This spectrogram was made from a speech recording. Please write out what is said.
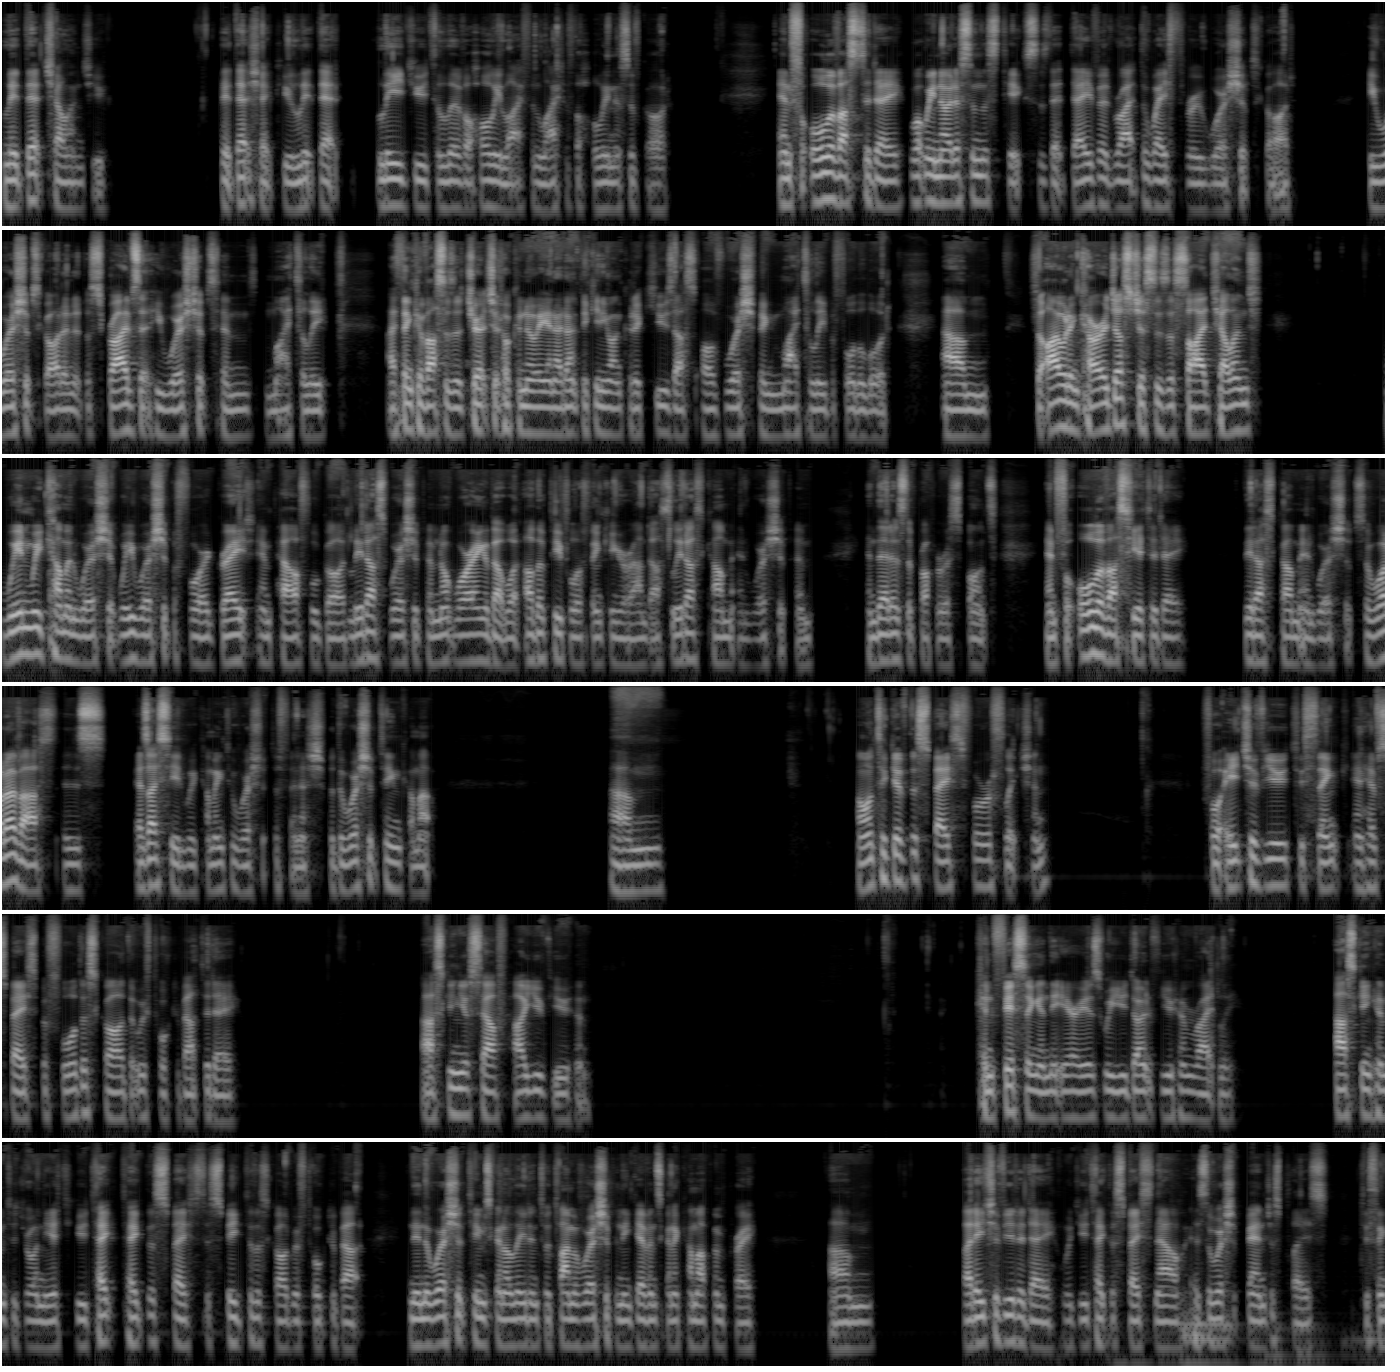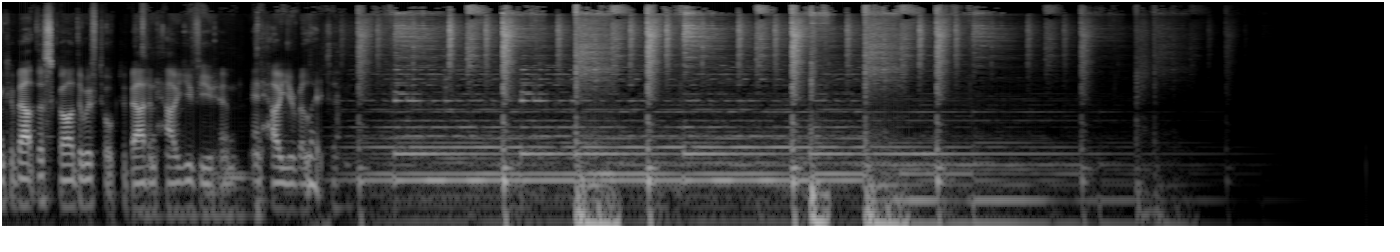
let that challenge you. Let that shape you. Let that lead you to live a holy life in light of the holiness of God. And for all of us today, what we notice in this text is that David, right the way through, worships God. He worships God, and it describes that he worships him mightily. I think of us as a church at Hukanui, and I don't think anyone could accuse us of worshiping mightily before the Lord. Um, so I would encourage us, just as a side challenge, when we come and worship, we worship before a great and powerful God. Let us worship Him, not worrying about what other people are thinking around us. Let us come and worship Him. And that is the proper response. And for all of us here today, let us come and worship. So, what I've asked is, as I said, we're coming to worship to finish. Would the worship team come up? Um, I want to give the space for reflection for each of you to think and have space before this God that we've talked about today, asking yourself how you view him. confessing in the areas where you don't view him rightly, asking him to draw near to you. Take, take this space to speak to this God we've talked about. And then the worship team's going to lead into a time of worship, and then Gavin's going to come up and pray. Um, but each of you today, would you take the space now as the worship band just plays to think about this God that we've talked about and how you view him and how you relate to him?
